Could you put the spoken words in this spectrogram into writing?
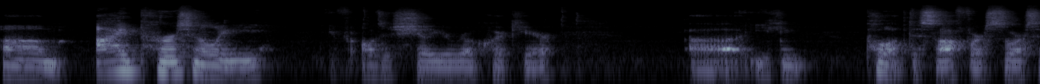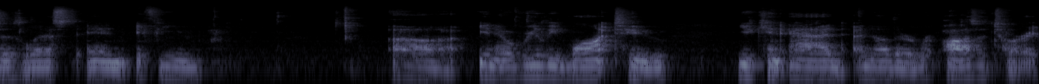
Um, I personally, I'll just show you real quick here, uh, you can pull up the software sources list, and if you uh, you know really want to, you can add another repository.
